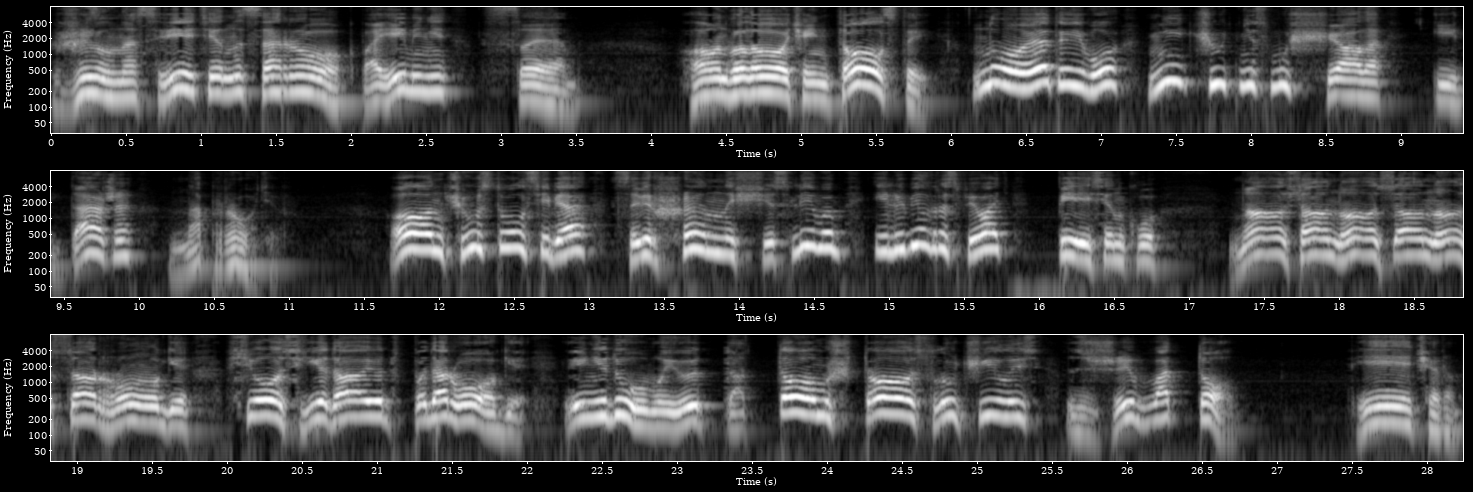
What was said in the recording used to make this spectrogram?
жил на свете носорог по имени Сэм. Он был очень толстый, но это его ничуть не смущало и даже напротив. Он чувствовал себя совершенно счастливым и любил распевать песенку «Носа, носа, носороги, все съедают по дороге и не думают о том, что случилось с животом». Вечером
